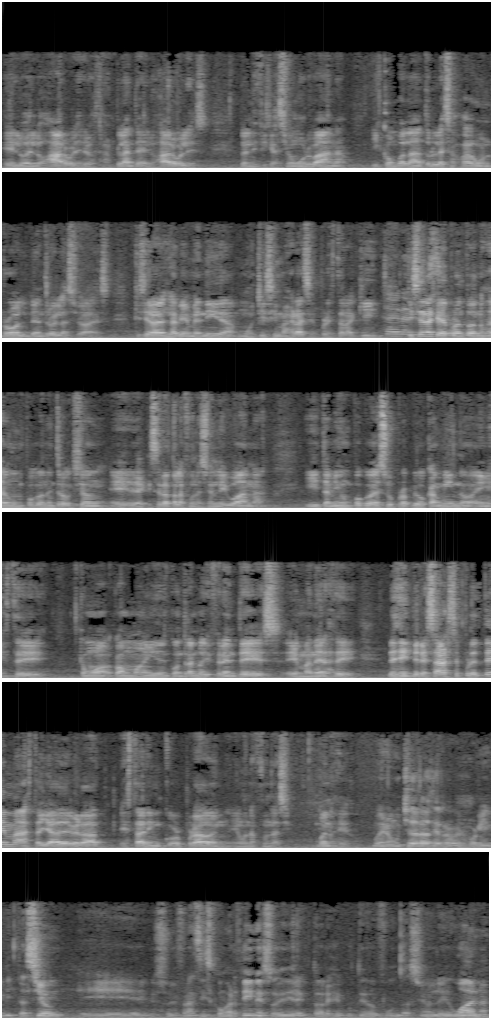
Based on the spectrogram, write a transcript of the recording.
eh, lo de los árboles, los trasplantes de los árboles, planificación urbana y cómo la naturaleza juega un rol dentro de las ciudades. Quisiera darles la bienvenida, muchísimas gracias por estar aquí. Quisiera que de pronto nos den un poco de una introducción eh, de qué se trata la Fundación La Iguana y también un poco de su propio camino en este cómo, cómo han ido encontrando diferentes eh, maneras de, desde interesarse por el tema hasta ya de verdad estar incorporado en, una fundación. Buenos días. Bueno, muchas gracias Roberto por la invitación. Eh, soy Francisco Martínez, soy director ejecutivo de Fundación La Iguana.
